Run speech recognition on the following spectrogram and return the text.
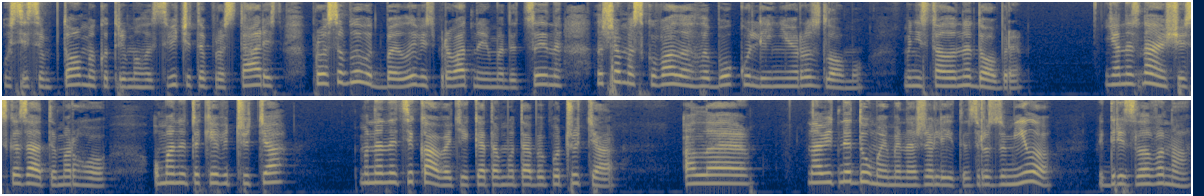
усі симптоми, котрі могли свідчити про старість, про особливу дбайливість приватної медицини, лише маскували глибоку лінію розлому. Мені стало недобре. Я не знаю, що й сказати, Марго. У мене таке відчуття. Мене не цікавить, яке там у тебе почуття. Але навіть не думай мене жаліти, зрозуміло? відрізала вона.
